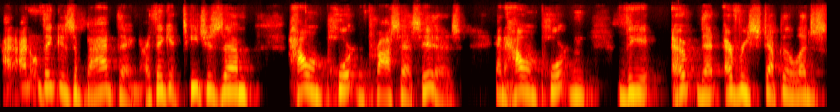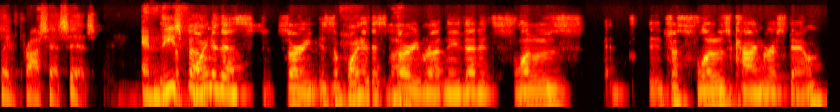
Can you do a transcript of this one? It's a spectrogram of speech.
I don't think is a bad thing. I think it teaches them how important process is and how important the that every step of the legislative process is. And these the folks, point of this, sorry, is the point of this, sorry, Rodney, that it slows it just slows Congress down?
